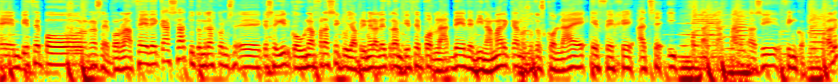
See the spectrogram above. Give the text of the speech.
eh, empiece por, no sé, por la C de casa, tú tendrás con- eh, que seguir con una frase cuya primera letra empiece por la D de Dinamarca, nosotros con la E, F, G, H, I, J, Así, cinco, ¿vale?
